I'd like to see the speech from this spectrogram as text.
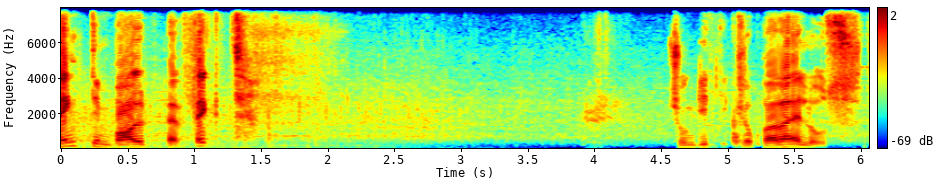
Fängt den Ball perfekt. Schon geht die Klopperei los.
